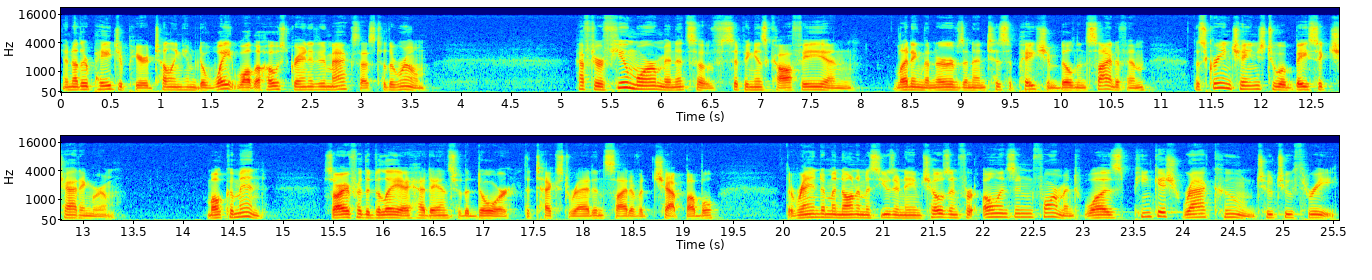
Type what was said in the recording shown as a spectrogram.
Another page appeared telling him to wait while the host granted him access to the room. After a few more minutes of sipping his coffee and letting the nerves and anticipation build inside of him, the screen changed to a basic chatting room. Welcome in. Sorry for the delay, I had to answer the door, the text read inside of a chat bubble. The random anonymous username chosen for Owen's informant was Pinkish Raccoon 223,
